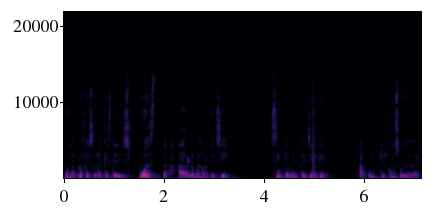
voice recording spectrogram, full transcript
una profesora que esté dispuesta a dar lo mejor de sí, simplemente llegue a cumplir con su deber.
